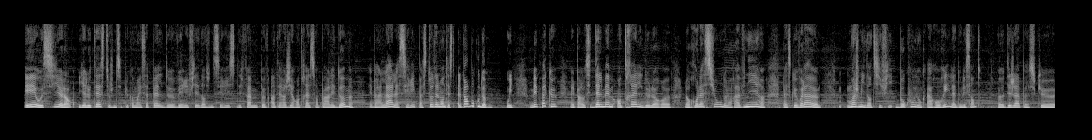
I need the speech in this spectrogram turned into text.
et aussi, alors il y a le test, je ne sais plus comment il s'appelle, de vérifier dans une série si des femmes peuvent interagir entre elles sans parler d'hommes. Et ben là, la série passe totalement le test. Elle parle beaucoup d'hommes, oui, mais pas que. Elle parle aussi d'elles-mêmes, entre elles, de leur, euh, relation, de leur avenir. Parce que voilà, euh, moi je m'identifie beaucoup donc à Rory, l'adolescente. Euh, déjà parce que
